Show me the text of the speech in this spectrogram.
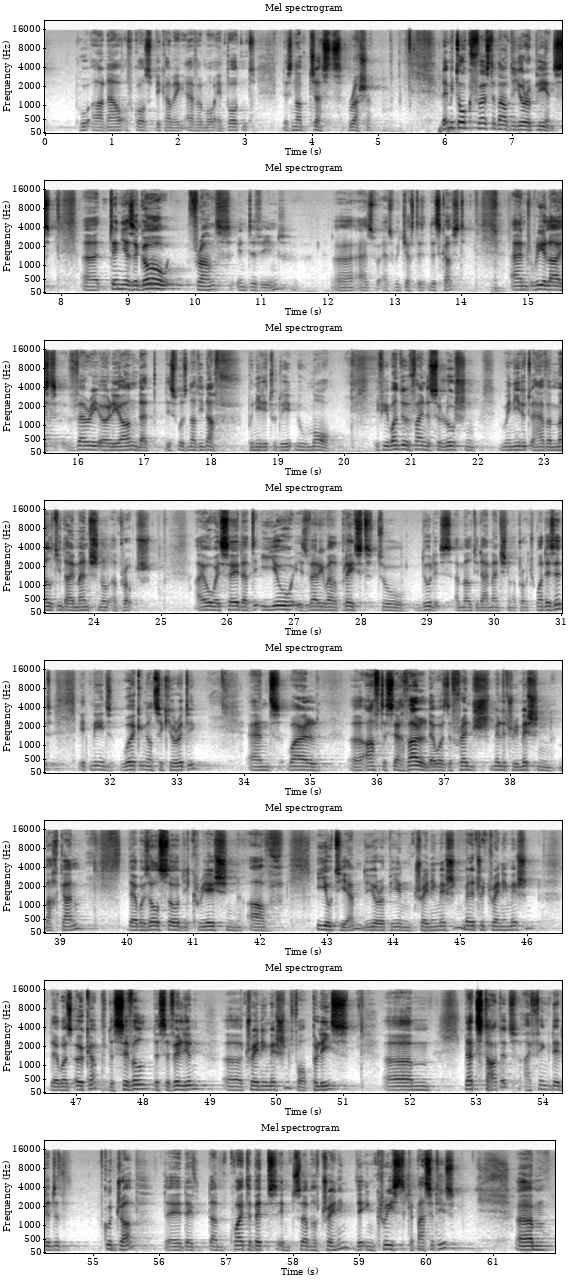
who are now, of course, becoming ever more important. It's not just Russia. Let me talk first about the Europeans. Uh, ten years ago, France intervened, uh, as, as we just discussed, and realized very early on that this was not enough. We needed to do more. If we wanted to find a solution, we needed to have a multidimensional approach. I always say that the EU is very well placed to do this, a multidimensional approach. What is it? It means working on security. And while uh, after Serval there was the French military mission Barkhane, there was also the creation of EUTM, the European Training Mission, military training mission. There was EUCAP, the civil, the civilian training mission for police. Um, that started. I think they did a good job. They, have done quite a bit in terms of training. They increased capacities. Um,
